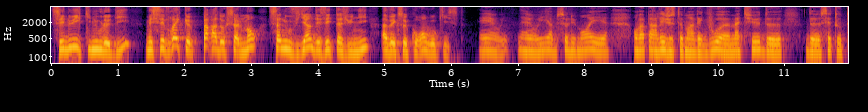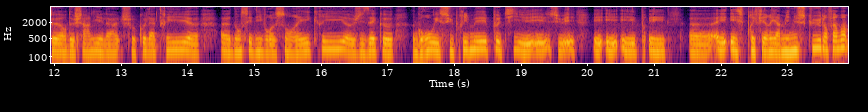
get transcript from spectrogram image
C'est lui qui nous le dit. Mais c'est vrai que paradoxalement, ça nous vient des États-Unis avec ce courant wokiste. Eh oui, eh oui, absolument. Et on va parler justement avec vous, euh, Mathieu, de, de cet auteur de Charlie et la chocolaterie, euh, euh, dont ses livres sont réécrits. je disais que gros est supprimé, petit est, est, préféré à minuscule. Enfin,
